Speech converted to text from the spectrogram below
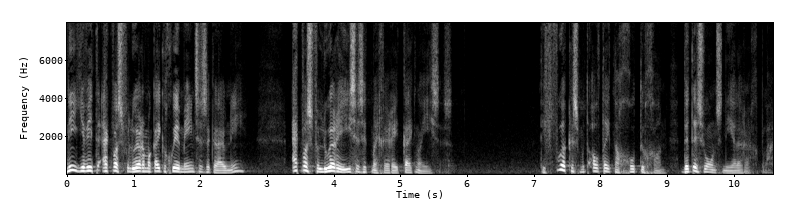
Nee, jy weet, ek was verlore, maar kyk hoe goeie mense is ek nou nie. Ek was verlore, Jesus het my gered. Kyk na Jesus. Die fokus moet altyd na God toe gaan. Dit is hoe ons nederig bly.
